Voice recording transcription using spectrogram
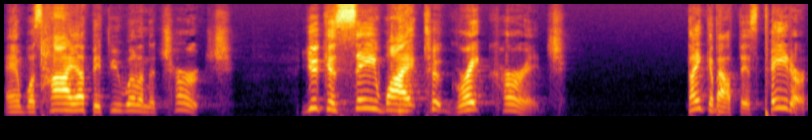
and was high up, if you will, in the church you can see why it took great courage. Think about this. Peter,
